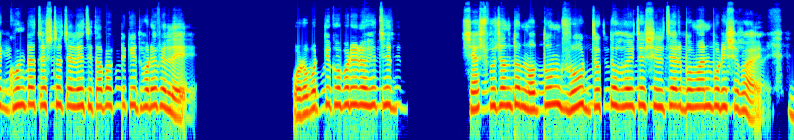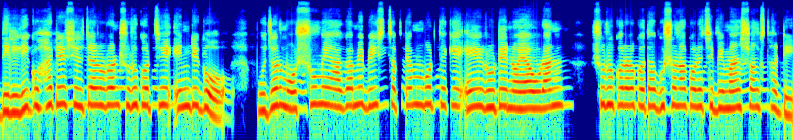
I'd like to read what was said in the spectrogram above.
এক ঘণ্টা চেষ্টা চালিয়ে চিতাবাঘটিকে ধরে ফেলে। পরবর্তী খবরে রয়েছে শেষ পর্যন্ত নতুন রুট যুক্ত হয়েছে শিলচর বিমান পরিষেবায়। দিল্লি গুয়াহাটির শিলচর উড়ান শুরু করছে ইন্ডিগো। পুজোর মরশুমে আগামী বিশ সেপ্টেম্বর থেকে এই রুটে নয়া উড়ান শুরু করার কথা ঘোষণা করেছে বিমান সংস্থাটি।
